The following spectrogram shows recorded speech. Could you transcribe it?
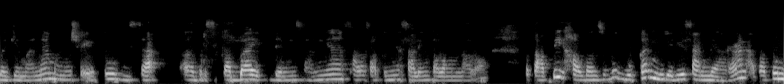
bagaimana manusia itu bisa uh, bersikap baik dan misalnya salah satunya saling tolong menolong. Tetapi hal tersebut bukan menjadi sandaran ataupun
